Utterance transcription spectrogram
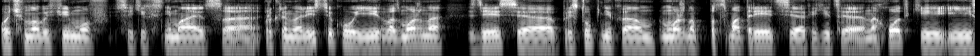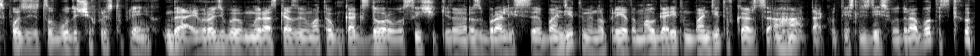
очень много фильмов всяких снимаются про криминалистику, и, возможно, здесь э, преступникам можно подсмотреть э, какие-то находки и использовать это в будущих преступлениях. Да, и вроде бы мы рассказываем о том, как здорово сыщики разобрались с бандитами, но при этом алгоритм бандитов кажется, ага, так, вот если здесь вот работать, то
